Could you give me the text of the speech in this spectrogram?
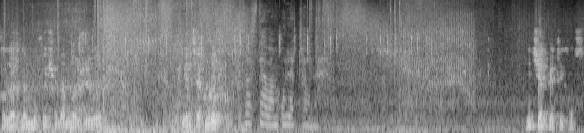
Cholerne muchy się namnożyły. Więcej jak mrówków. Zostałam uleczona. Nie cierpię tych os.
